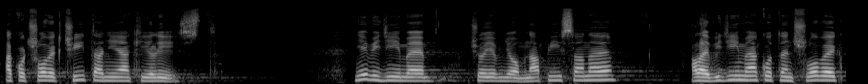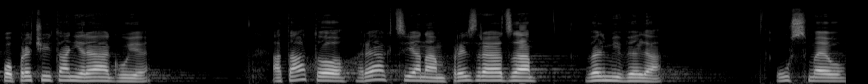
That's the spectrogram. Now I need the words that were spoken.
ako človek číta nejaký list. Nevidíme čo je v ňom napísané, ale vidíme, ako ten človek po prečítaní reaguje. A táto reakcia nám prezrádza veľmi veľa. Úsmev,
